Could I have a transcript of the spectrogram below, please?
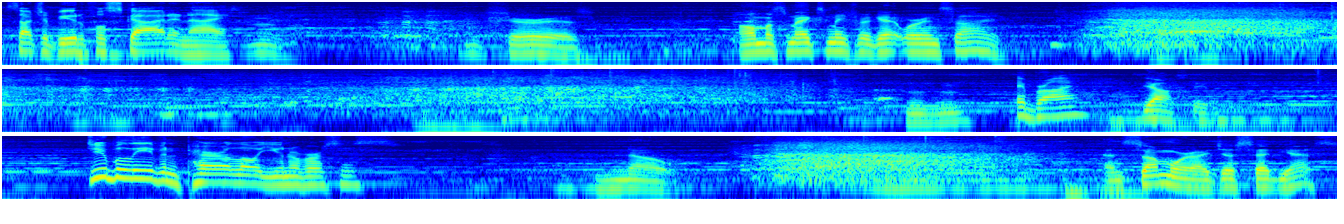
Such a beautiful sky tonight. It sure is. Almost makes me forget we're inside. Hey, Bryan, Yeah, Stephen. do you believe in parallel universes? No. and somewhere I just said yes.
